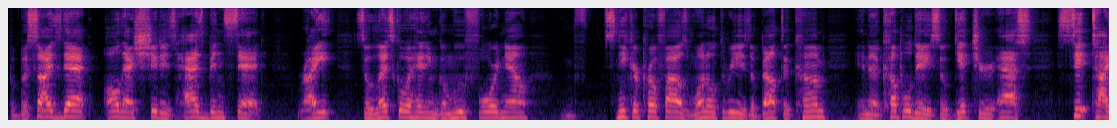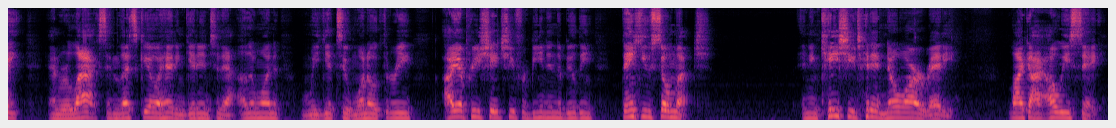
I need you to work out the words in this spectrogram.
But besides that, all that shit is has been said, right? So let's go ahead and go move forward now. Sneaker Profiles 103 is about to come in a couple days. So get your ass, sit tight and relax. And let's go ahead and get into that other one when we get to 103. I appreciate you for being in the building. Thank you so much. And in case you didn't know already, like I always say,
